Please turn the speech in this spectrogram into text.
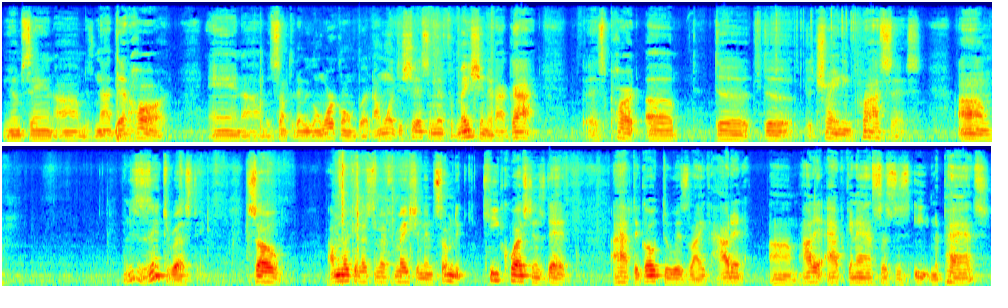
You know what I'm saying? Um, it's not that hard, and um, it's something that we're gonna work on. But I wanted to share some information that I got as part of the the, the training process, um, and this is interesting. So I'm looking at some information, and some of the key questions that I have to go through is like how did um, how did African ancestors eat in the past?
